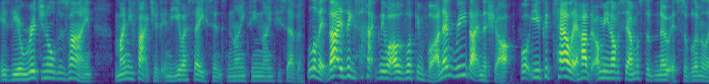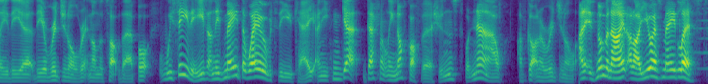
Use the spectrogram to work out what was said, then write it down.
is the original design manufactured in the USA since 1997. Love it. That is exactly what I was looking for. I didn't read that in the shop, but you could tell it had, I mean, obviously I must have noticed subliminally the, uh, the original written on the top there, but we see these and they've made their way over to the UK and you can get definitely knockoff versions, but now I've got an original and it is number nine on our US made list.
